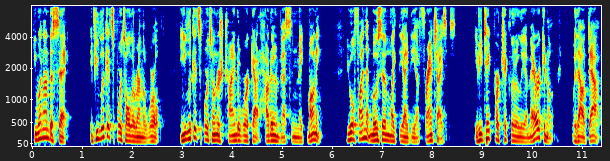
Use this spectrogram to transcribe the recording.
He went on to say, if you look at sports all around the world, and you look at sports owners trying to work out how to invest and make money, you will find that most of them like the idea of franchises. If you take particularly American owners, without doubt,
